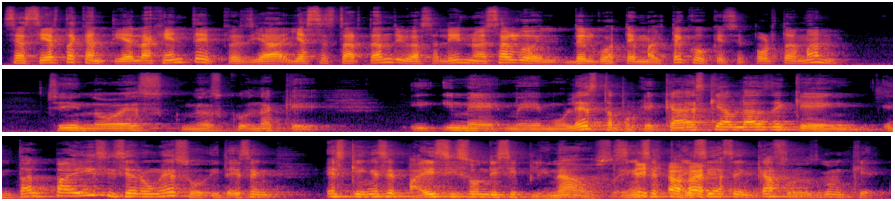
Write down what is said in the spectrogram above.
sea, cierta cantidad de la gente, pues ya, ya se está hartando y va a salir. No es algo del, guatemalteco que se porta mal. Sí, no es, no es una que... Y, me, molesta porque cada vez que hablas de que en, en, tal país hicieron eso y te dicen, es que en ese país sí son disciplinados, en ese país sí hacen caso. Es como que,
